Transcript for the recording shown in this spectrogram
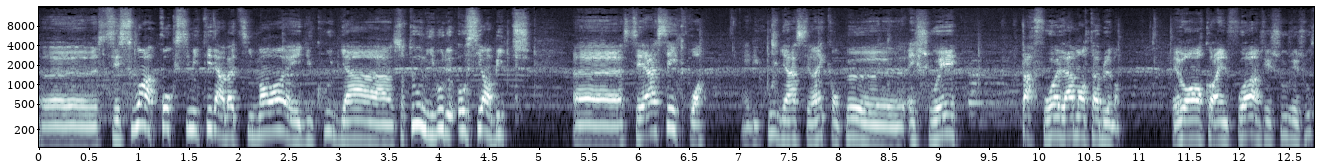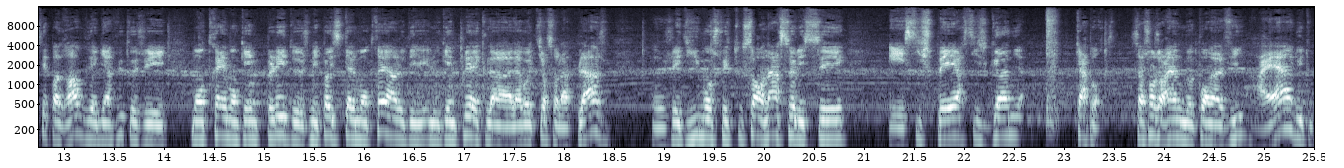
Euh, c'est souvent à proximité d'un bâtiment et du coup, eh bien, surtout au niveau de Ocean Beach, c'est assez étroit. Et du coup, eh bien, c'est vrai qu'on peut échouer parfois lamentablement. Mais bon, encore une fois, j'échoue, j'échoue, c'est pas grave. Vous avez bien vu que j'ai montré mon gameplay. Je n'ai pas hésité à le montrer, hein, le, gameplay avec la voiture sur la plage. Euh, je l'ai dit, moi je fais tout ça en un seul essai. Et si je perds, si je gagne, qu'importe. Ça change rien pour ma vie, rien du tout.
